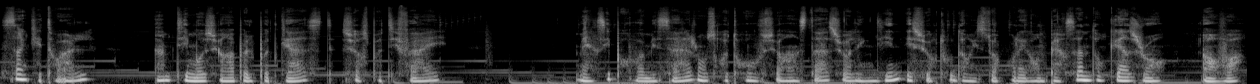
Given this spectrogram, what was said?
Cinq étoiles. Un petit mot sur Apple Podcast, sur Spotify. Merci pour vos messages. On se retrouve sur Insta, sur LinkedIn et surtout dans Histoire pour les grandes personnes dans 15 jours. Au revoir.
